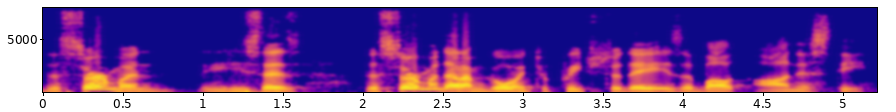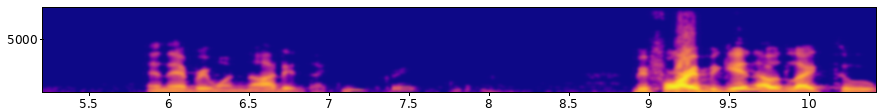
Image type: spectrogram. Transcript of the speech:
the sermon he says the sermon that I'm going to preach today is about honesty, and everyone nodded like hmm, great. Before I begin, I would like to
